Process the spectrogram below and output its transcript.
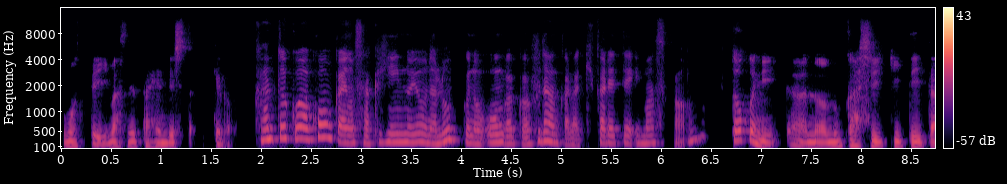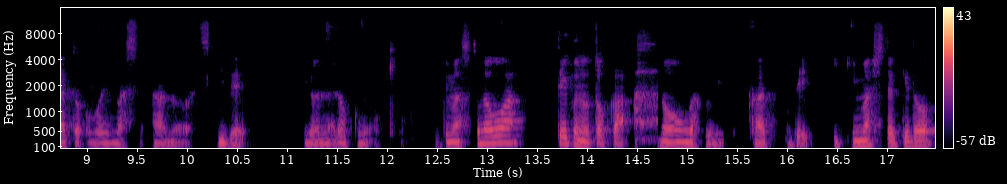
思っていますね。大変でしたけど。監督は今回の作品のようなロックの音楽は普段から聴かれていますか？特にあの昔聴いていたと思います。あの好きでいろんなロックの聴いてます。その後はテクノとかの音楽に変わっていきましたけど、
